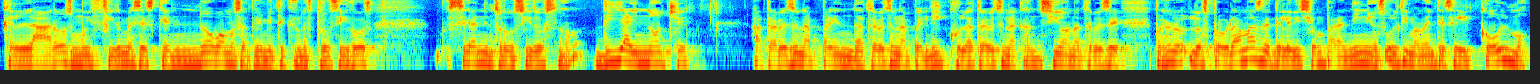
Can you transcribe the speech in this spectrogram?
claros, muy firmes, es que no vamos a permitir que nuestros hijos sean introducidos, ¿no? Día y noche, a través de una prenda, a través de una película, a través de una canción, a través de, por ejemplo, los programas de televisión para niños, últimamente es el colmo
